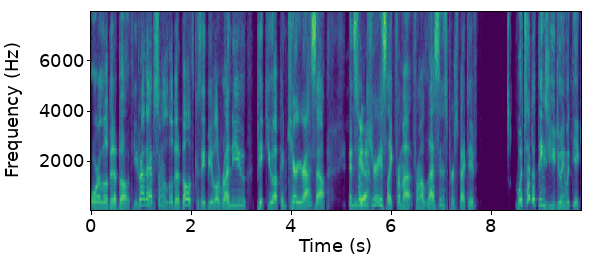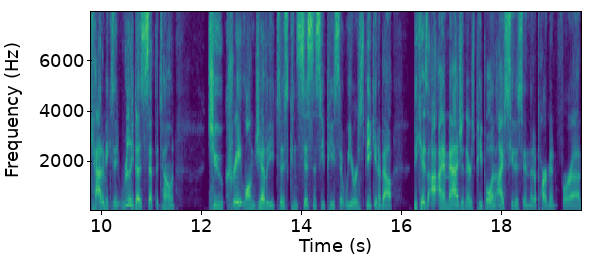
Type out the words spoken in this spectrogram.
Or a little bit of both. You'd rather have someone with a little bit of both because they'd be able to run to you, pick you up, and carry your ass out. And so yeah. I'm curious, like from a from a lessons perspective, what type of things are you doing with the academy? Because it really does set the tone to create longevity to this consistency piece that we were speaking about. Because I, I imagine there's people, and I see this in the department for uh,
